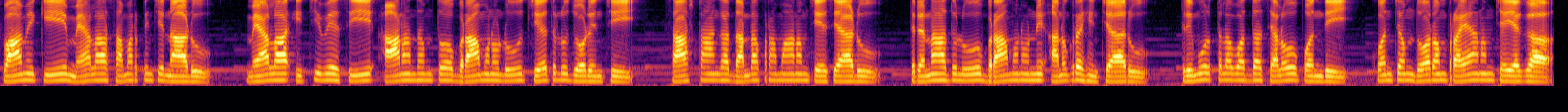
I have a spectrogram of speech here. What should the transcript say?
స్వామికి మేళా సమర్పించినాడు. మేళా ఇచ్చివేసి ఆనందంతో బ్రాహ్మణుడు చేతులు జోడించి సాష్టాంగ దండ ప్రమాణం చేశాడు. త్రినాథులు బ్రాహ్మణుణ్ణి అనుగ్రహించారు. త్రిమూర్తుల వద్ద సెలవు పొంది కొంచెం దూరం ప్రయాణం చేయగా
